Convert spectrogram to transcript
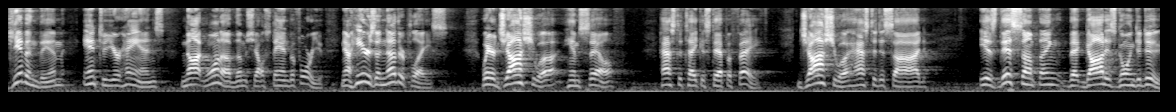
given them into your hands. Not one of them shall stand before you. Now, here's another place where Joshua himself has to take a step of faith. Joshua has to decide is this something that God is going to do?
